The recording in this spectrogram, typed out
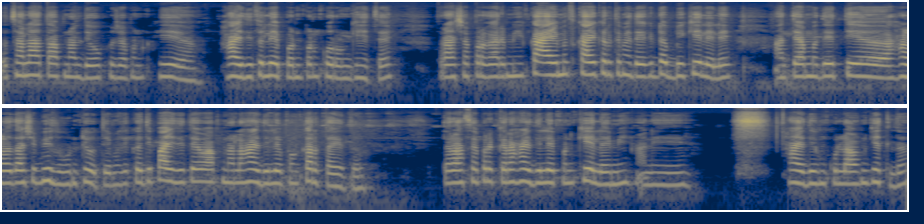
तर चला आता आपणाला देवपूजा पण हे हळदीचं लेपन पण करून घ्यायचं आहे तर अशा प्रकारे मी कायमच काय करते माहिती आहे एक डब्बी केलेले. आणि त्यामध्ये ते हळद अशी भिजवून ठेवते. म्हणजे कधी पाहिजे तेव्हा आपणाला हळदी लेपण करता येतं. तर अशा प्रकारे हळदी लेपण केलं आहे मी आणि हळदी कुंकू लावून घेतलं.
